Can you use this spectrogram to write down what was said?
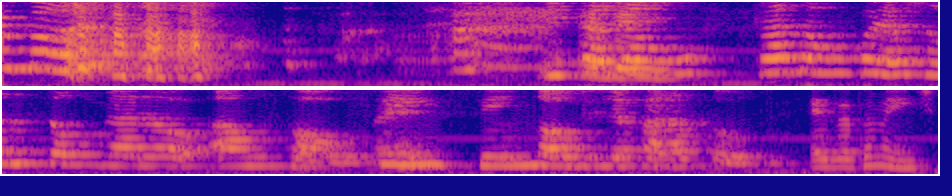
irmã! e cada, bem um, cada um foi achando o seu lugar ao, ao sol, Sim, né? sim. O sol brilha para todos. Exatamente.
